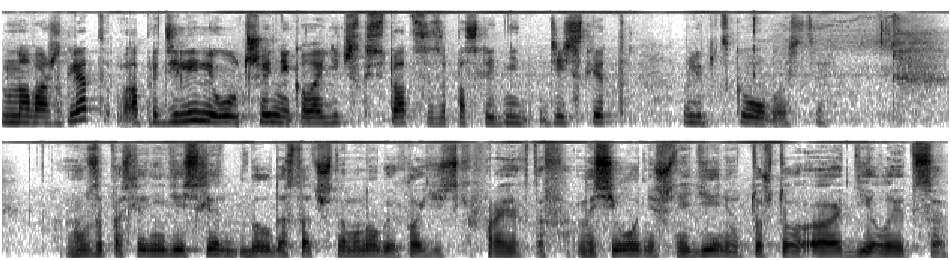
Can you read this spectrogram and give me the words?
на ваш взгляд, определили улучшение экологической ситуации за последние 10 лет в Липецкой области? Ну, за последние 10 лет было достаточно много экологических проектов. На сегодняшний день вот то, что э, делается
